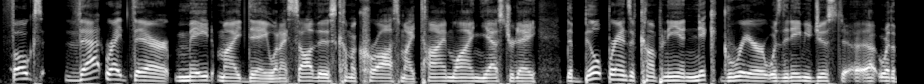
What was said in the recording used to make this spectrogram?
Folks, that right there made my day when I saw this come across my timeline yesterday the Built Brands of Company, and Nick Greer was the name you just, uh, or the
